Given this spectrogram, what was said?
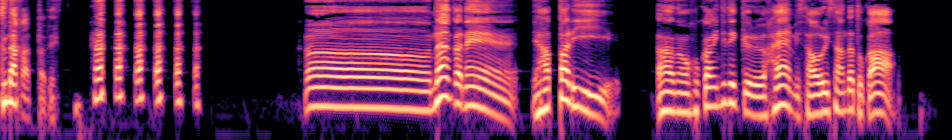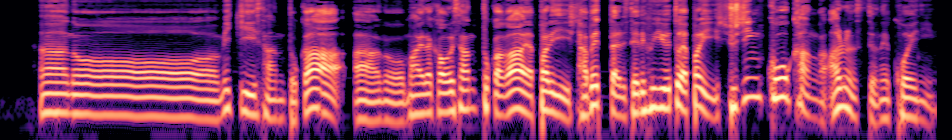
少なかったです。うーん、なんかね、やっぱり、あの、他に出てくる早見沙織さんだとか、あのー、ミッキーさんとか、あの、前田香織さんとかが、やっぱり喋ったりセリフ言うと、やっぱり主人公感があるんですよね、声に。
